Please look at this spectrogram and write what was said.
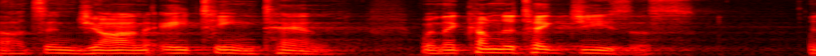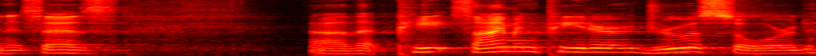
Uh, it's in John 18 10 when they come to take Jesus. And it says uh, that Simon Peter drew a sword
